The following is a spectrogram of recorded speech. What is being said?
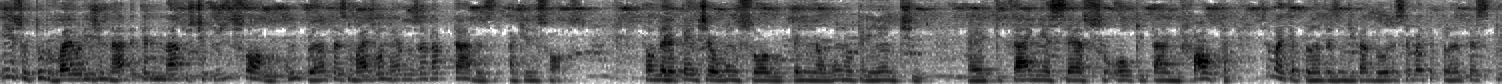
Isso tudo vai originar determinados tipos de solo, com plantas mais ou menos adaptadas àqueles solos. Então, de repente, algum solo tem algum nutriente é, que está em excesso ou que está em falta, vai ter plantas indicadoras, você vai ter plantas que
